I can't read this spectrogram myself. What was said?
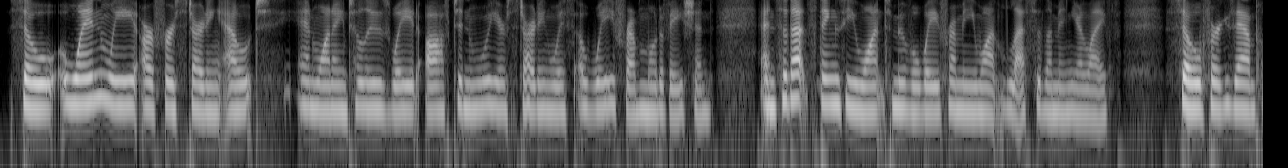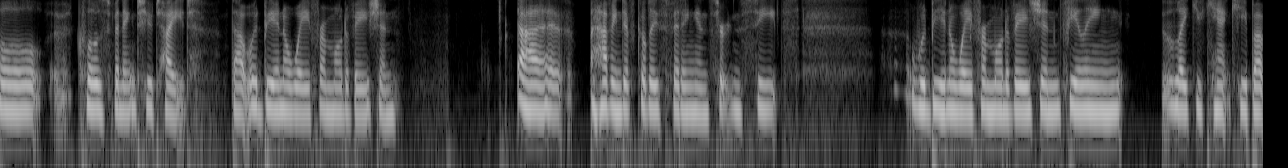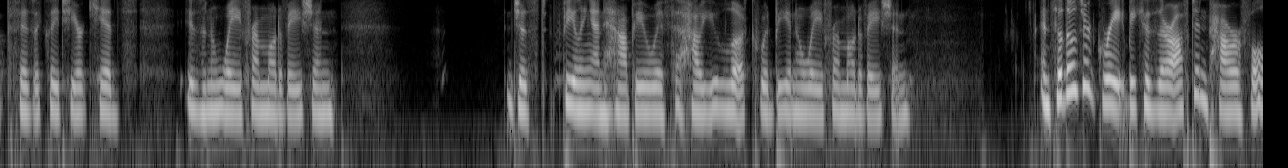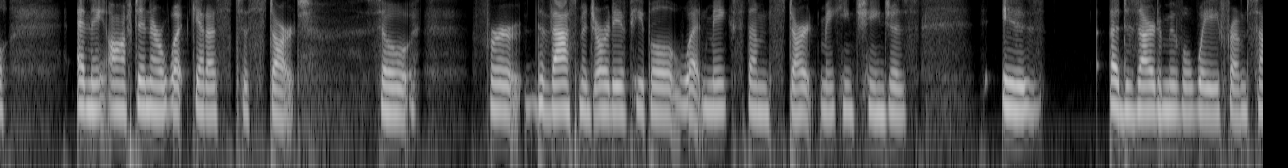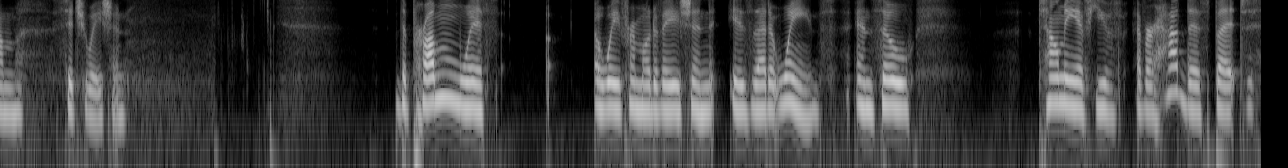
So when we are first starting out and wanting to lose weight, often we are starting with away from motivation. And so that's things you want to move away from and you want less of them in your life. So, for example, clothes fitting too tight, that would be an away from motivation uh, having difficulties fitting in certain seats would be an away from motivation. Feeling like you can't keep up physically to your kids is an away from motivation. Just feeling unhappy with how you look would be an away from motivation. And so those are great because they're often powerful and they often are what get us to start. So, for the vast majority of people, what makes them start making changes is a desire to move away from some situation. The problem with uh, away from motivation is that it wanes. And so tell me if you've ever had this, but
